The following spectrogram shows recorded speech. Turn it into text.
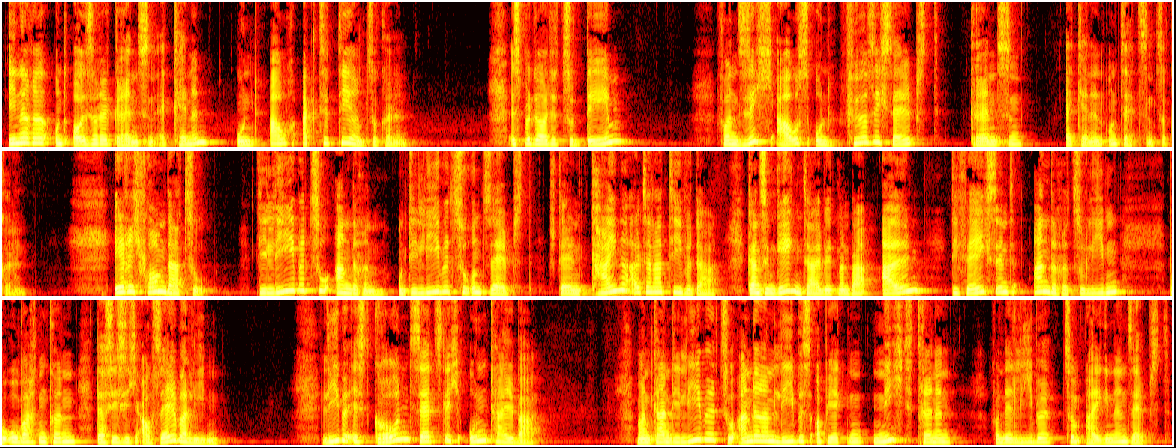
innere und äußere Grenzen erkennen und auch akzeptieren zu können. Es bedeutet zudem, von sich aus und für sich selbst Grenzen erkennen und setzen zu können. Erich Fromm dazu. Die Liebe zu anderen und die Liebe zu uns selbst stellen keine Alternative dar. Ganz im Gegenteil wird man bei allen, die fähig sind, andere zu lieben, beobachten können, dass sie sich auch selber lieben. Liebe ist grundsätzlich unteilbar. Man kann die Liebe zu anderen Liebesobjekten nicht trennen von der Liebe zum eigenen Selbst.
